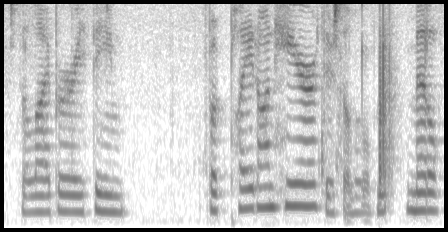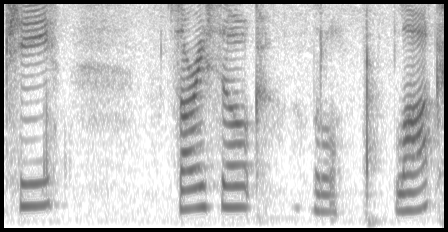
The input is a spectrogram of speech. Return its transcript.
there's the library theme book plate on here. There's a little metal key, sari silk, little lock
